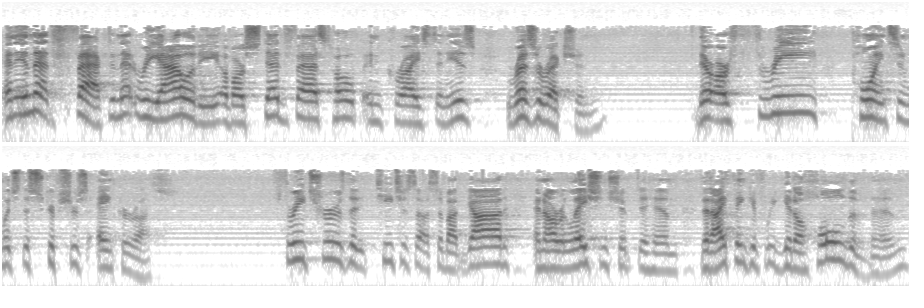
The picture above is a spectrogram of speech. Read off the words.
And in that fact, in that reality of our steadfast hope in Christ and his resurrection, there are three points in which the scriptures anchor us three truths that it teaches us about God and our relationship to Him that I think if we get a hold of them,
